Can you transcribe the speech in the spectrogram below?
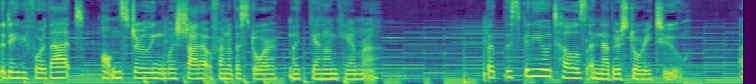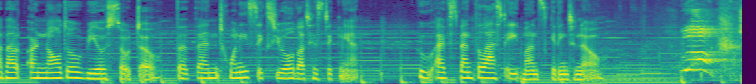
The day before that, Alton Sterling was shot out front of a store, again on camera. But this video tells another story too about Arnaldo Rios Soto, the then 26 year old autistic man, who I've spent the last eight months getting to know. Look!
